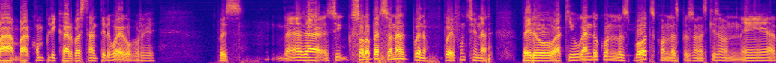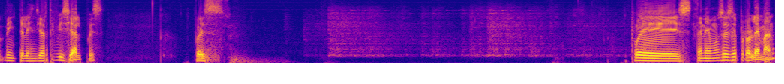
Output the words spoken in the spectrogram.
va, va a complicar bastante el juego porque pues o sea, solo personas, bueno, puede funcionar. Pero aquí jugando con los bots, con las personas que son eh, de inteligencia artificial, pues pues pues tenemos ese problema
